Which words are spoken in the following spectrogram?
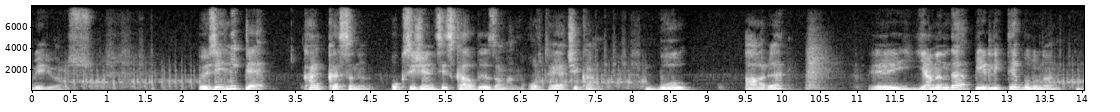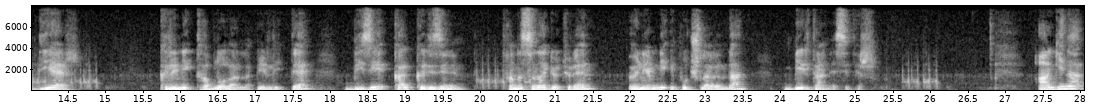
veriyoruz. Özellikle kalp kasının oksijensiz kaldığı zaman ortaya çıkan bu ağrı e, yanında birlikte bulunan diğer klinik tablolarla birlikte bizi kalp krizinin tanısına götüren önemli ipuçlarından bir tanesidir. Angina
